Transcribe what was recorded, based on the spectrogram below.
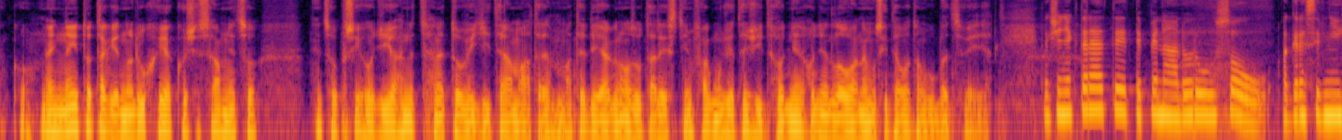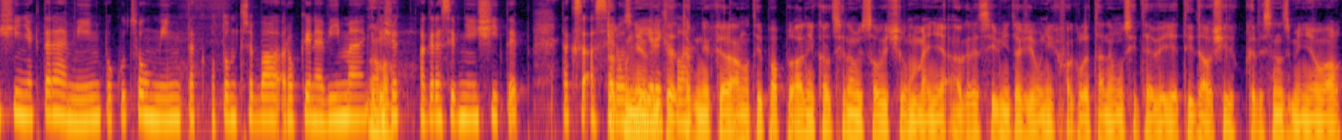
jako, není to tak jednoduché, jako že se vám něco něco přihodí a hned, hned to vidíte a máte, máte diagnózu. Tady s tím fakt můžete žít hodně, hodně dlouho a nemusíte o tom vůbec vědět. Takže některé ty typy nádorů jsou agresivnější, některé míň. Pokud jsou míň, tak o tom třeba roky nevíme. Když ano. je agresivnější typ, tak se asi tak rozvíjí víte, rychle. Tak některé, ano, ty papilární karcinomy jsou většinou méně agresivní, takže o nich fakt leta nemusíte vědět. Ty další, které jsem zmiňoval,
